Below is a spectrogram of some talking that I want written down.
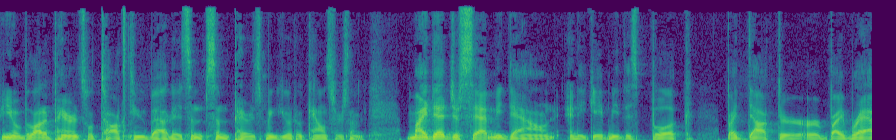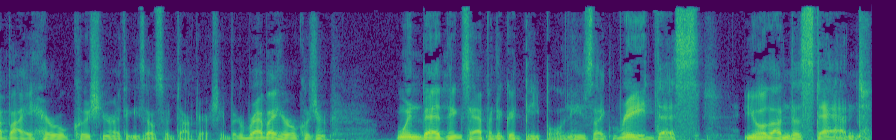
you know a lot of parents will talk to you about it. Some some parents may go to a counselor or something. My dad just sat me down and he gave me this book by Doctor or by Rabbi Harold Kushner. I think he's also a doctor actually, but Rabbi Harold Kushner. When bad things happen to good people, and he's like, read this, you'll understand.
